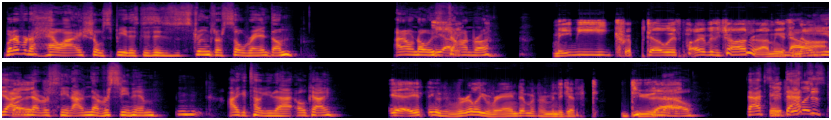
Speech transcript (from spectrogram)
whatever the hell iShowSpeed is, because his streams are so random. I don't know his Yeah, I- genre. Maybe crypto is part of his genre. I mean, it's no, not. he- I've never seen. I've never seen him. I can tell you that. Okay. Yeah, it seems really random for him to just do that. No, that's that's like- just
